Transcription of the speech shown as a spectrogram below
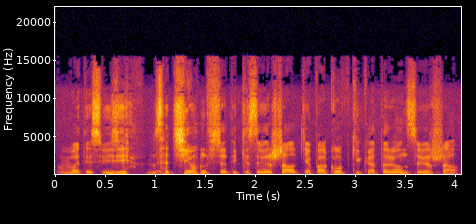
в этой связи, зачем он все-таки совершал те покупки, которые он совершал.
